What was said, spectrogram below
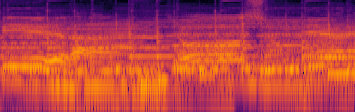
ಪೀರ ಯೋ ಸುಮಿರೇ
